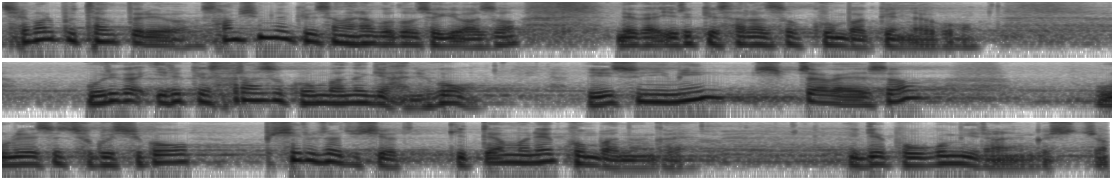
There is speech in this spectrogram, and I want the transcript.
제발 부탁드려요. 30년 교생을 하고도 저기 와서 내가 이렇게 살아서 구원받겠냐고. 우리가 이렇게 살아서 구원받는 게 아니고 예수님이 십자가에서 우리 위해서 죽으시고 피를 흘려주셨기 때문에 구원받는 거예요. 이게 복음이라는 것이죠.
